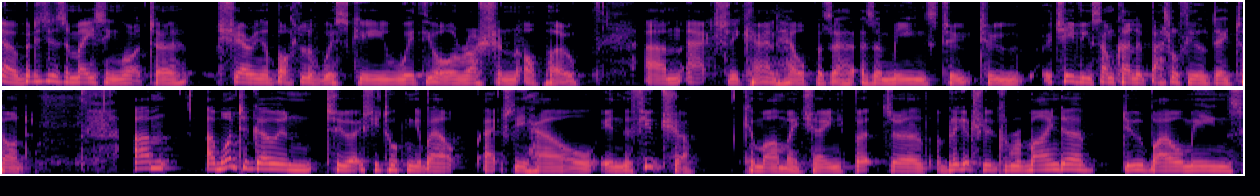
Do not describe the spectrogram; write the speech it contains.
No, but it is amazing what uh, sharing a bottle of whiskey with your Russian Oppo um, actually can help as a as a means to to achieving some kind of battlefield détente. Um, I want to go into actually talking about actually how in the future command may change, but uh, obligatory little reminder. Do by all means,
